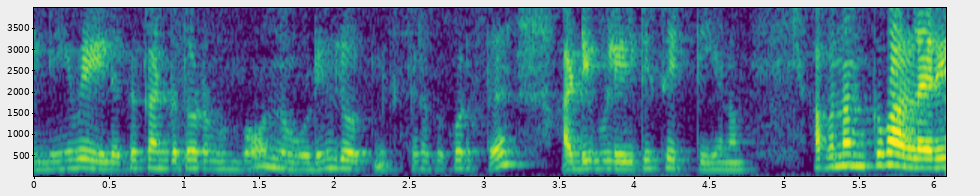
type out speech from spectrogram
ഇനി വെയിലൊക്കെ കണ്ടു തുടങ്ങുമ്പോൾ ഒന്നുകൂടി ഗ്രോത്ത് മിക്സ്ചറൊക്കെ കൊടുത്ത് അടിപൊളിയായിട്ട് സെറ്റ് ചെയ്യണം. അപ്പോൾ നമുക്ക് വളരെ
